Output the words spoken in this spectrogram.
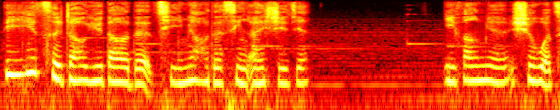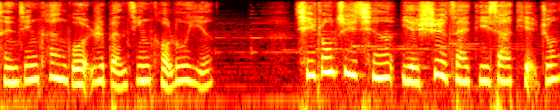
第一次遭遇到的奇妙的性爱事件。一方面是我曾经看过日本进口录影，其中剧情也是在地下铁中，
